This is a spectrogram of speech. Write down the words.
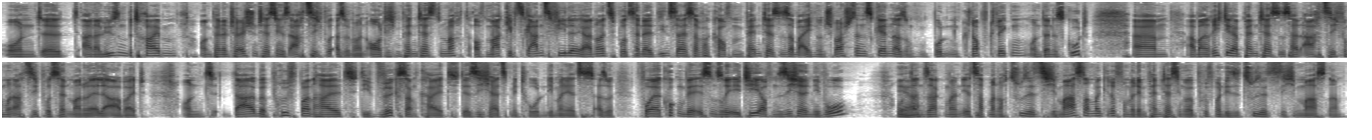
und äh, Analysen betreiben. Und Penetration Testing ist 80%, also wenn man ordentlichen Pentest macht. Auf dem Markt gibt's ganz viele, ja, 90 Prozent der Dienstleister verkaufen einen Pentest, ist aber eigentlich nur ein Schwachstellen-Scan, also einen bunten Knopf klicken und dann ist gut. Ähm, aber ein richtiger Pentest ist halt 80, 85 Prozent manuelle Arbeit. Und da überprüft man halt die Wirksamkeit der Sicherheitsmethoden, die man jetzt, also vorher gucken wir, ist unsere ET auf einem sicheren Niveau? Und ja. dann sagt man, jetzt hat man noch zusätzliche Maßnahmen ergriffen und mit dem Pentesting überprüft man diese zusätzlichen Maßnahmen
